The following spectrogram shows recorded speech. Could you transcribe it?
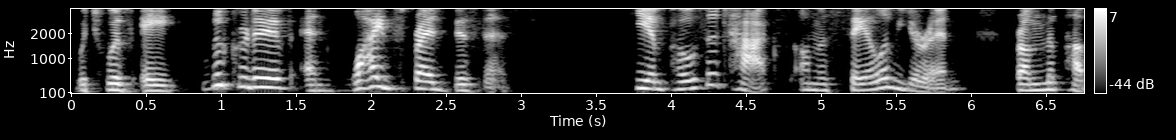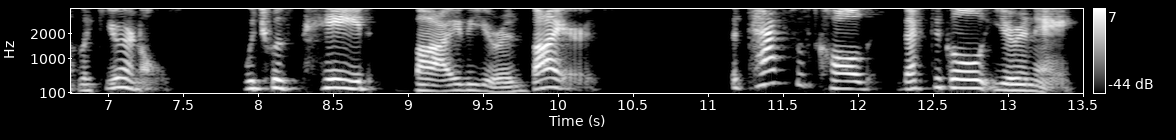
which was a lucrative and widespread business he imposed a tax on the sale of urine from the public urinals, which was paid by the urine buyers. The tax was called vectigal urinae,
